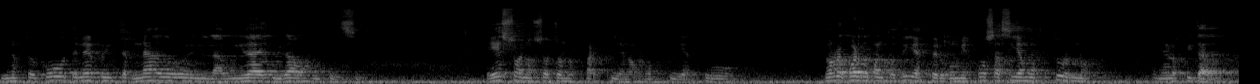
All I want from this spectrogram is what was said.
y nos tocó tenerlo internado en la unidad de cuidados intensivos. Eso a nosotros nos partía, nos rompía. no recuerdo cuántos días, pero con mi esposa hacíamos turno en el hospital.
